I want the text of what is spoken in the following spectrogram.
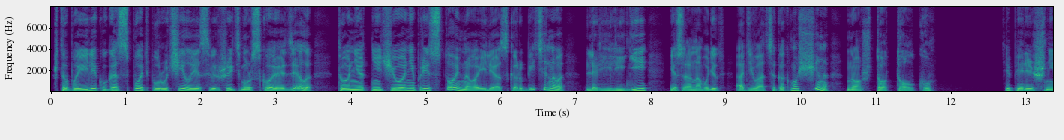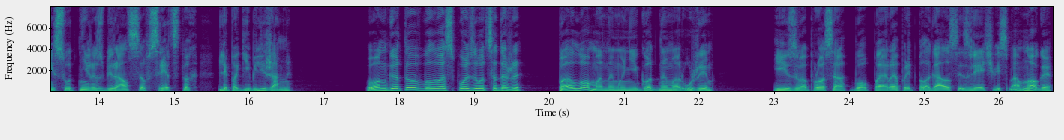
что по элику Господь поручил ей совершить мужское дело, то нет ничего непристойного или оскорбительного для религии, если она будет одеваться как мужчина. Но что толку? Теперешний суд не разбирался в средствах для погибели Жанны. Он готов был воспользоваться даже поломанным и негодным оружием, и из вопроса Бопера предполагалось извлечь весьма многое.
